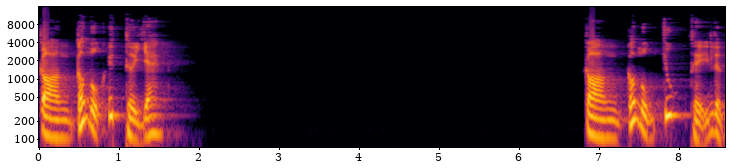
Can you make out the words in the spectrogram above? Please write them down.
Còn có một ít thời gian, còn có một chút thể lực,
